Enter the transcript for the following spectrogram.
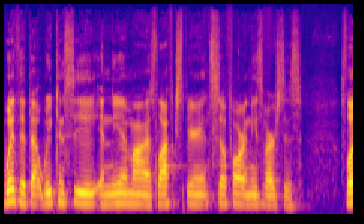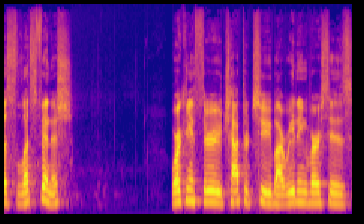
with it that we can see in Nehemiah's life experience so far in these verses. So let's let's finish working through chapter 2 by reading verses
